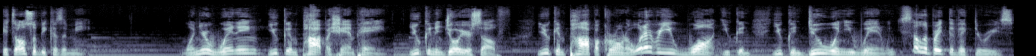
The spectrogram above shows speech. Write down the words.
it's also because of me. When you're winning, you can pop a champagne. You can enjoy yourself. You can pop a Corona. Whatever you want, you can you can do when you win. When you celebrate the victories.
